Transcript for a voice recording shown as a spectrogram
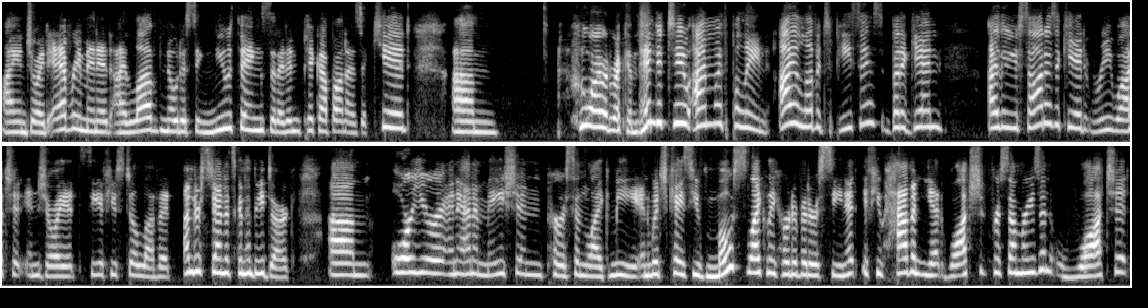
I enjoyed every minute. I loved noticing new things that I didn't pick up on as a kid. Um, who I would recommend it to, I'm with Pauline. I love it to pieces, but again, either you saw it as a kid, rewatch it, enjoy it, see if you still love it, understand it's going to be dark, um, or you're an animation person like me, in which case you've most likely heard of it or seen it. If you haven't yet watched it for some reason, watch it,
